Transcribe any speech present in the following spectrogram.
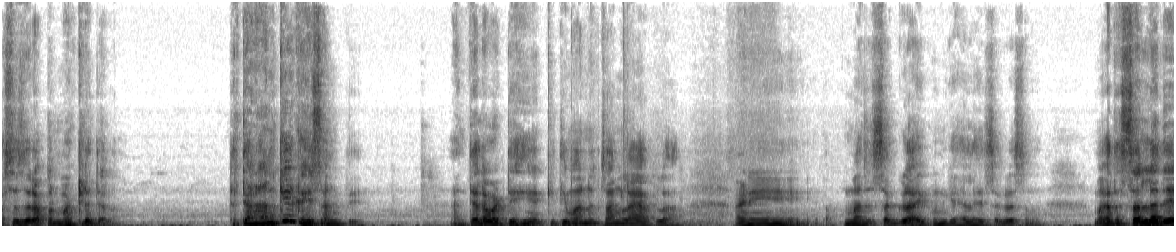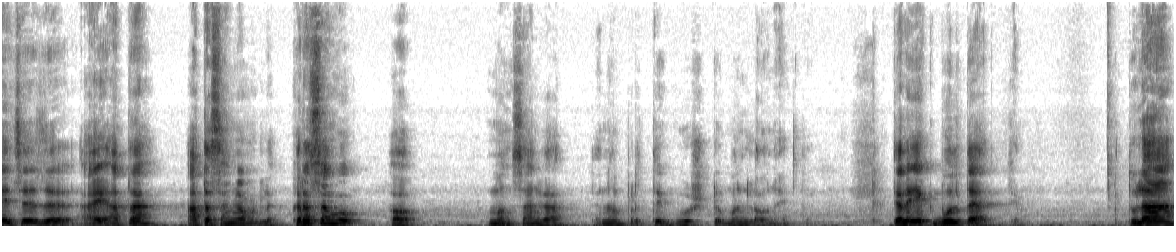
असं जर आपण म्हटलं त्याला तर त्याला आणखीन काही सांगते. आणि त्याला वाटते हे किती माणूस चांगला आहे आपला आणि माझं सगळं ऐकून घ्यायला आहे सगळं समज. मग आता सल्ला द्यायचं जर आय आता आता सांगा म्हटलं. खरंच सांगू? हो. मग सांगा त्यानं प्रत्येक गोष्ट मन लावून ऐकतं त्याला एक बोलता येते तुला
